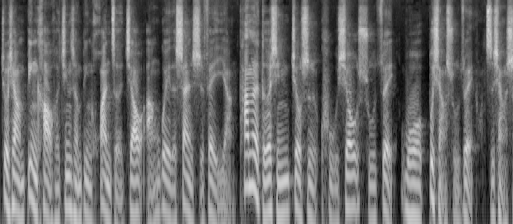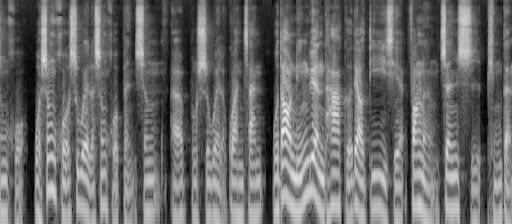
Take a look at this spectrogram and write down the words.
就像病号和精神病患者交昂贵的膳食费一样。他们的德行就是苦修赎罪。我不想赎罪，只想生活。我生活是为了生活本身，而不是为了观瞻。我倒宁愿他格调低一些，方能真实平等，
